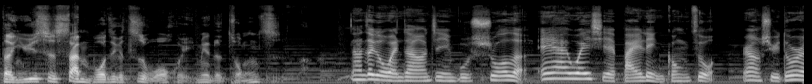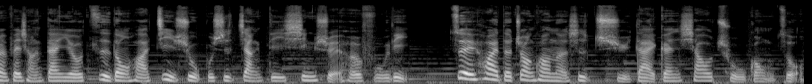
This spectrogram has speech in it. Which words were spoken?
等于是散播这个自我毁灭的种子了。那这个文章要进一步说了，AI 威胁白领工作，让许多人非常担忧，自动化技术不是降低薪水和福利，最坏的状况呢是取代跟消除工作。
